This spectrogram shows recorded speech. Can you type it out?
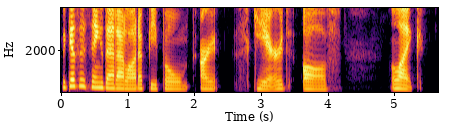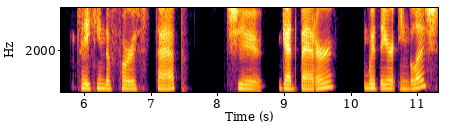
Because I think that a lot of people are scared of like taking the first step to get better with their English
